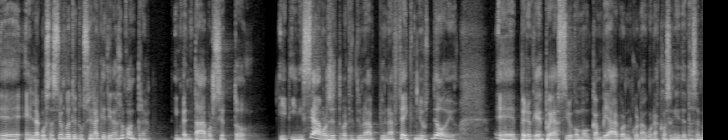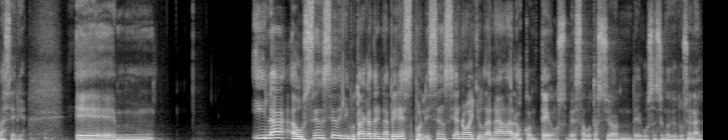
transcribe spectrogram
en la acusación constitucional que tiene en su contra. Inventada, por cierto, iniciada, por cierto, a partir de una, de una fake news de odio, pero que después ha sido como cambiada con, con algunas cosas que intenta ser más serias y la ausencia de la diputada Catalina Pérez por licencia no ayuda nada a los conteos de esa votación de acusación constitucional.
